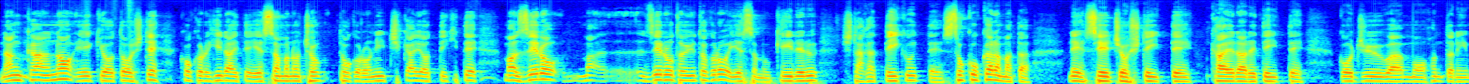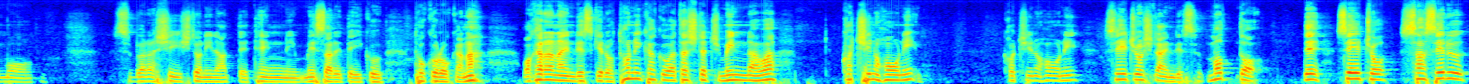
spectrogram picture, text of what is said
何かの影響を通して心を開いてイエス様のところに近寄ってきて、まあ、ゼロ、まあ、ゼロというところはイエス様を受け入れる従っていくってそこからまた、ね、成長していって変えられていって50はもう本当にもう素晴らしい人になって天に召されていくところかな。わからないんですけどとにかく私たちみんなはこっちの方にこっちの方に成長したいんです。もっとで成長させる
